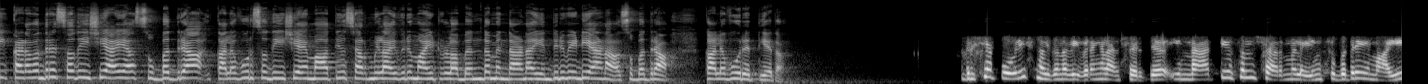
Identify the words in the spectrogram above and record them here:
ഈ കടവന്ത്ര സ്വദേശിയായ സുഭദ്ര കലവൂർ സ്വദേശിയായ മാത്യു ശർമിള ഇവരുമായിട്ടുള്ള ബന്ധം എന്താണ് എന്തിനു വേണ്ടിയാണ് സുഭദ്ര കലവൂർ എത്തിയത് ദൃശ്യ പോലീസ് നൽകുന്ന വിവരങ്ങൾ അനുസരിച്ച് ഈ മാത്യൂസും ശർമിളയും സുഭദ്രയുമായി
